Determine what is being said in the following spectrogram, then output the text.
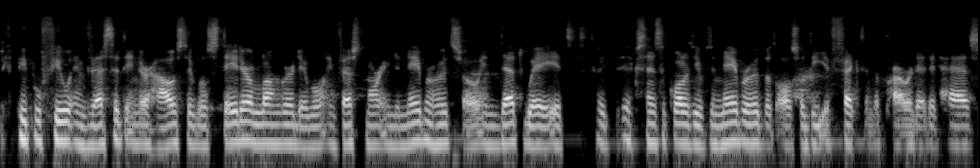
if people feel invested in their house, they will stay there longer. They will invest more in the neighborhood. So in that way, it, it extends the quality of the neighborhood, but also the effect and the power that it has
